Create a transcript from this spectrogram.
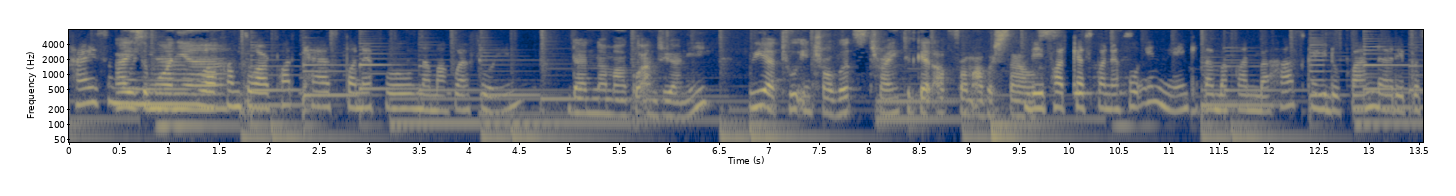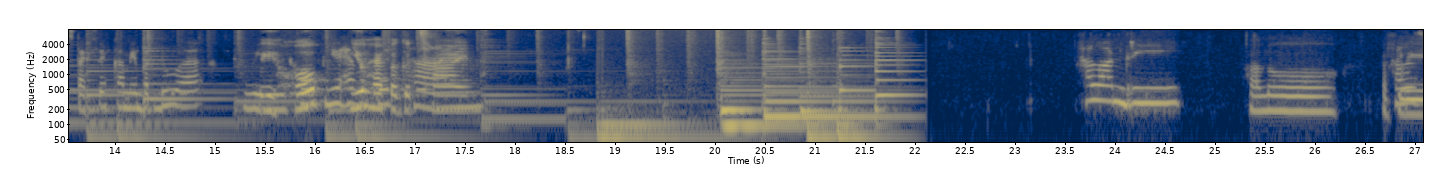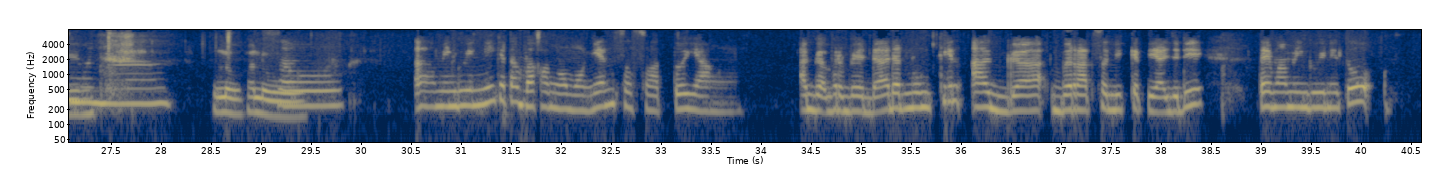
Hai semuanya. Hai semuanya. Welcome to our podcast Poneful. Nama aku Evelyn. Dan nama aku Andriani. We are two introverts trying to get up from ourselves. Di podcast Poneful ini kita bakalan bahas kehidupan dari perspektif kami berdua. We hope you have, a, good time. Halo Andri. Halo. Halo Evelyn. semuanya. Halo, halo. So, uh, minggu ini kita bakal ngomongin sesuatu yang agak berbeda dan mungkin agak berat sedikit ya. Jadi tema minggu ini tuh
